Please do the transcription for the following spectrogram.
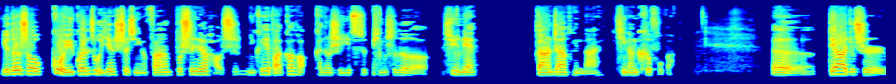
有的时候过于关注一件事情，反而不是一件好事。你可以把高考看成是一次平时的训练，当然这样很难，挺难克服吧。呃，第二就是，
